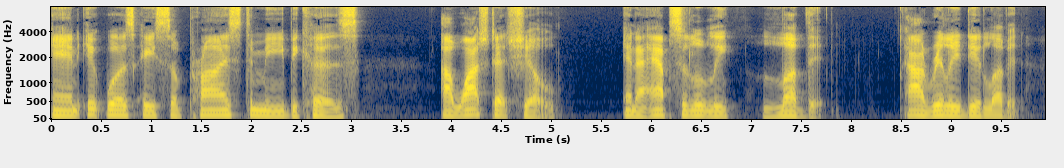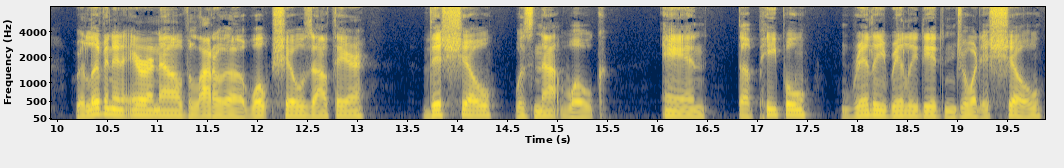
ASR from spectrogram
and it was a surprise to me because I watched that show and I absolutely loved it. I really did love it. We're living in an era now of a lot of uh, woke shows out there. This show was not woke, and the people really, really did enjoy this show.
